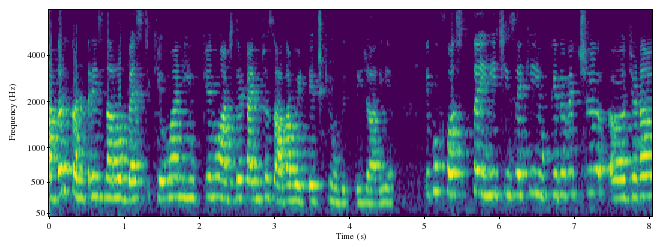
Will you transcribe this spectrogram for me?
ਅਦਰ ਕੰਟਰੀਜ਼ ਨਾਲੋਂ ਬੈਸਟ ਕਿਉਂ ਐਂਡ ਯੂਕੇ ਨੂੰ ਅੱਜ ਦੇ ਟਾਈਮ 'ਚ ਜ਼ਿਆਦਾ ਵੇਟੇਜ ਕਿਉਂ ਦਿੱਤੀ ਜਾ ਰਹੀ ਹੈ? ਦੇਖੋ ਫਸਟ ਤਾਂ ਇਹੀ ਚੀਜ਼ ਹੈ ਕਿ ਯੂਕੇ ਦੇ ਵਿੱਚ ਜਿਹੜਾ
